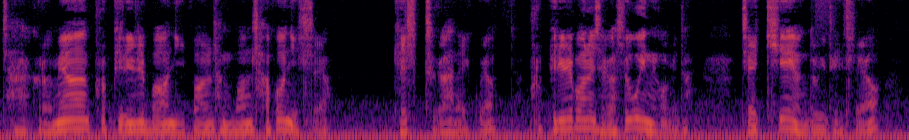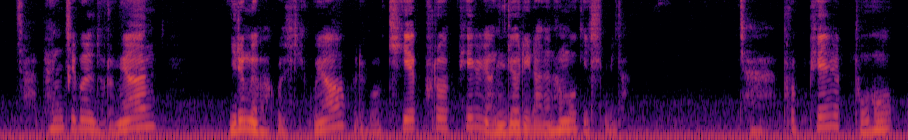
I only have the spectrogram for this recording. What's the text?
자, 그러면 프로필 1번, 2번, 3번, 4번이 있어요. 게스트가 하나 있고요 자, 프로필 1번을 제가 쓰고 있는 겁니다 제 키에 연동이 되어 있어요 자 편집을 누르면 이름을 바꿀 수 있고요 그리고 키의 프로필 연결이라는 항목이 있습니다 자 프로필 보호는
